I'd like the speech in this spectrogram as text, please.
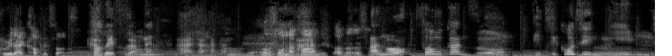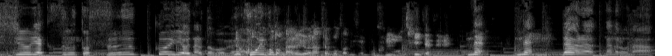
冬来カフェツアーです。カフェツアーね。はいはいはい。あそんな感じ。あそうあの、相関図うをん一個人うんに集約するとすっごい量になると思うから。でこういうことになるよなって思ったんですよ、僕も聞いてて。ね。ね。だから、なんだろうな、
